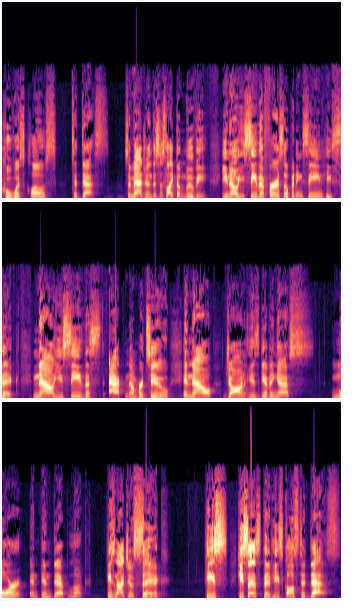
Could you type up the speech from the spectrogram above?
who was close to death. So imagine, this is like a movie. You know, you see the first opening scene, he's sick. Now you see the act number two, and now John is giving us more an in depth look. He's not just sick, he's, he says that he's close to death.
